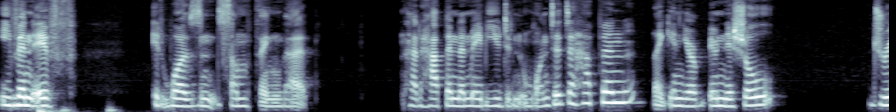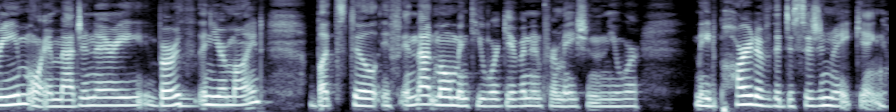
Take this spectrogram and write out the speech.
even mm. if it wasn't something that had happened and maybe you didn't want it to happen like in your initial dream or imaginary birth mm. in your mind but still if in that moment you were given information and you were made part of the decision making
